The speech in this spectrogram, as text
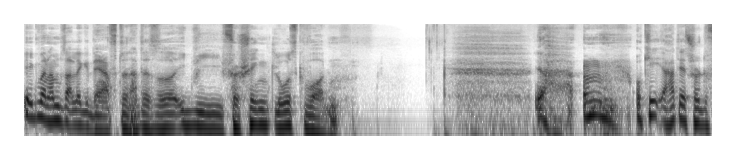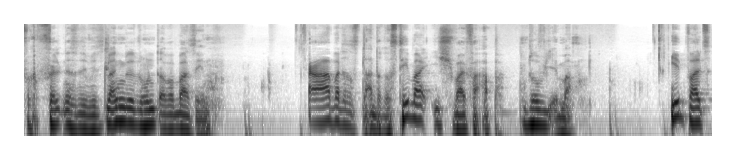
irgendwann haben sie alle genervt und hat er so irgendwie verschenkt losgeworden. Ja, okay, er hat jetzt schon Verhältnisse mit lang den Hund, aber mal sehen. Aber das ist ein anderes Thema. Ich schweife ab, so wie immer. Jedenfalls,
